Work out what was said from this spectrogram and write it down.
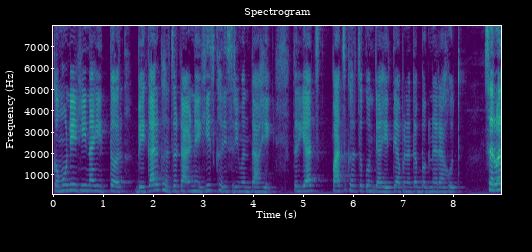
कमवणे ही नाही तर बेकार खर्च टाळणे हीच खरी श्रीमंत आहे. तर याच पाच खर्च कोणते आहेत ते आपण आता बघणार आहोत. सर्वात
